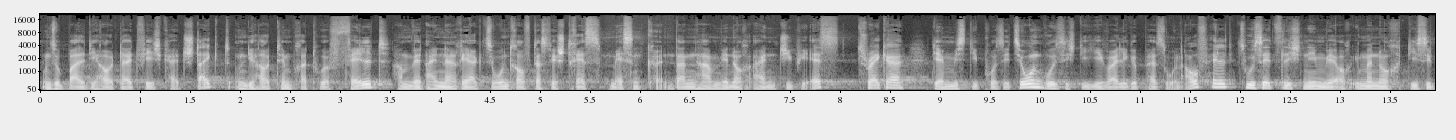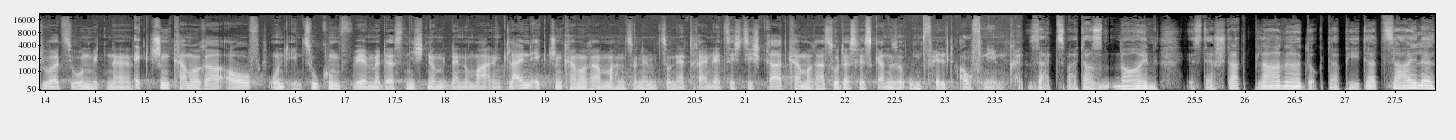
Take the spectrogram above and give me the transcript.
Und sobald die Hautleitfähigkeit steigt und die Hauttemperatur fällt, haben wir eine Reaktion darauf, dass wir Stress messen können. Dann haben wir noch einen GPS-Tracker, der misst die Position, wo sich die jeweilige Person aufhält. Zusätzlich nehmen wir auch immer noch die Situation mit einer Actionkamera auf und in Zukunft werden wir das nicht nur mit einer normalen kleinen Actionkamera machen, sondern mit so einer 360-Grad-Kamera, sodass wir das ganze Umfeld aufnehmen können. Seit 2009 ist der Stadtplaner Dr. Peter Zeile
